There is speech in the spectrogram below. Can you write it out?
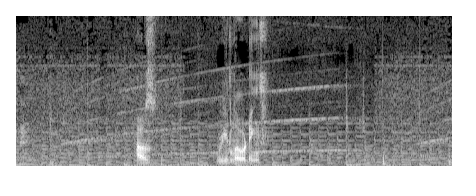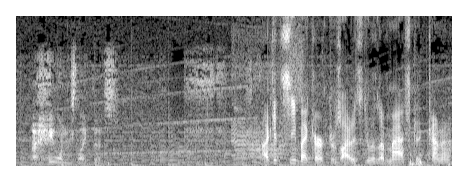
Okay. I was reloading. I hate when it's like this. I can see my character's eyes doing the mask. It kind of,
